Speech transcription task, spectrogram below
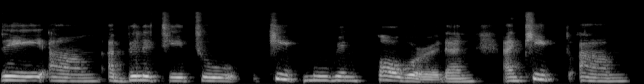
the um, ability to keep moving forward and, and keep um,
